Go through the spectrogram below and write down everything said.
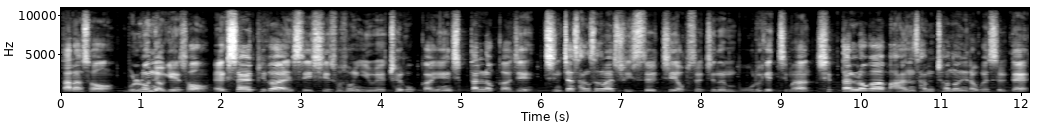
따라서 물론 여기에서 XRP가 SEC 소송 이후에 최고가인 10달러까지 진짜 상승을 할 수 있을지 없을지는 모르겠지만 10달러가 13,000원이라고 했을 때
